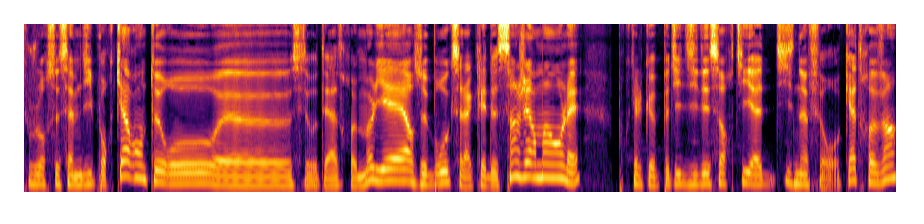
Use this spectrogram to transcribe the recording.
Toujours ce samedi pour 40 euros. euh, C'est au théâtre Molière, The Brooks à la clé de Saint-Germain-en-Laye. Pour quelques petites idées sorties à 19,80 euros.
